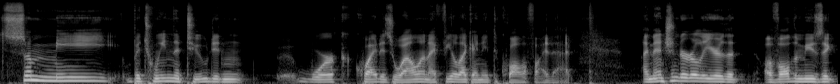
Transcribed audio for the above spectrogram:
to me, between the two, didn't work quite as well, and I feel like I need to qualify that. I mentioned earlier that of all the music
